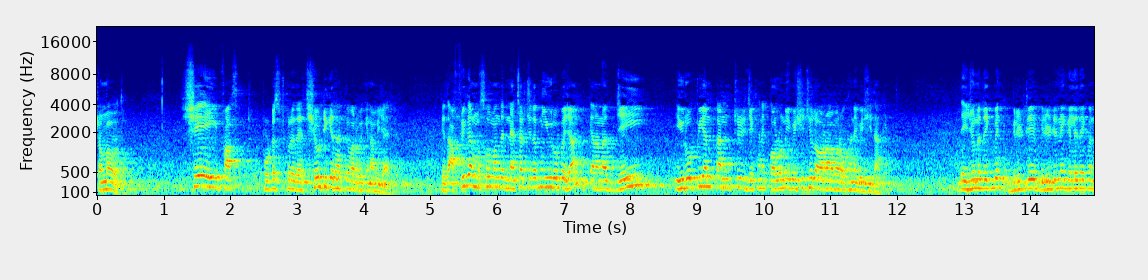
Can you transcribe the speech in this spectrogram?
সম্ভবত। সে এই ফার্স্ট প্রোটেস্ট করে দেয়, সেও টিকে থাকতে পারবে কিনা আমি জানি। কিন্তু আফ্রিকার মুসলমানদের নেচার যদি আপনি ইউরোপে যান, কেননা যেই ইউরোপিয়ান কান্ট্রির যেখানে কলোনি বেশি ছিল, ওরা আবার ওখানে বেশি থাকে। এই জন্য দেখবেন ব্রিটে, ব্রিটেনে গেলে দেখবেন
